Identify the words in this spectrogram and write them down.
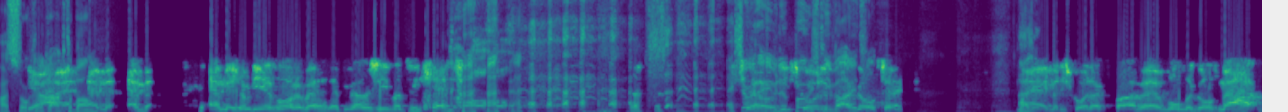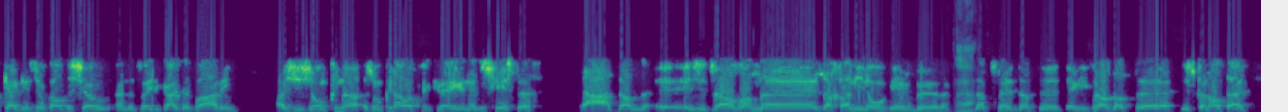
hartstochtelijke achterban? En, en, en is ook niet in vorm, hè? Dat heb je wel gezien wat weekend. Ik zou even een positieve paar uit. goals, hè. Nee, maar die scoorde echt een paar eh, wondergoals. Maar ja, kijk, het is ook altijd zo, en dat weet ik uit ervaring. Als je zo'n knal, zo'n knal hebt gekregen, net als gisteren. Ja, dan eh, is het wel van, eh, dat gaat niet nog een keer gebeuren. Ja. Dat, dat eh, denk ik wel. Dat, eh, dus het kan altijd,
